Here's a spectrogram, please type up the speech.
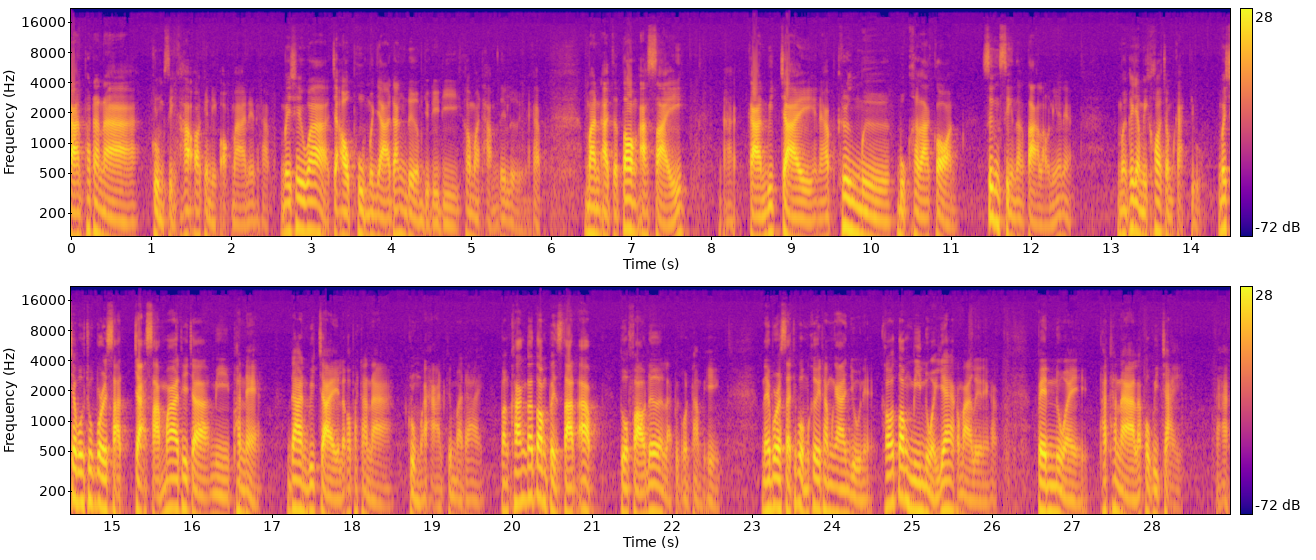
การพัฒนากลุ่มสินค้าออร์แกนิกออกมาเนี่ยนะครับไม่ใช่ว่าจะเอาภูมิปัญญาดั้งเดิมอยู่ดีๆ เข้ามาทำได้เลยนะครับ มันอาจจะต้องอาศัยนะการวิจัยนะครับเครื่องมือบุคลากร ซึ่งสิ่งต่างๆ เหล่านี้เนี่ย มันก็ยังมีข้อจำกัดอยู่ ไม่ใช่ว่าทุกบริษัทจะสามารถที่จะมีแผนกด้านวิจัยแล้วก็พัฒนากลุ่มอาหารขึ้นมาได้ บางครั้งก็ต้องเป็นสตาร์ทอัพตัวโฟลเดอร์แหละเป็นคนทำเอง ในบริษัทที่ผมเคยทำงานอยู่เนี่ยเขาต้องมีหน่วยแยกออกมาเลยนะครับ เป็นหน่วยพัฒนาแล้วก็วิจัยนะฮะ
